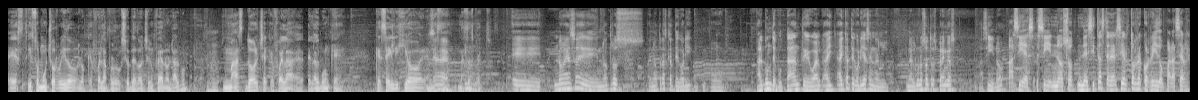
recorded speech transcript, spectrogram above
eh, es- hizo mucho ruido lo que fue la producción de Dolce Inferno, el álbum. Más Dolce que fue la- el, el álbum que, que se eligió en, O sea, este, en este aspecto. Eh, no es eh, en otros en otras categorías o álbum debutante o hay, hay categorías en el en algunos otros premios así, ¿no? Así es, sí, necesitas tener cierto recorrido para ser,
